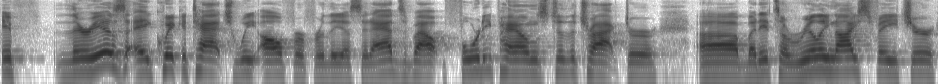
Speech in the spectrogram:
if there is a quick attach we offer for this. It adds about 40 pounds to the tractor, uh, but it's a really nice feature.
